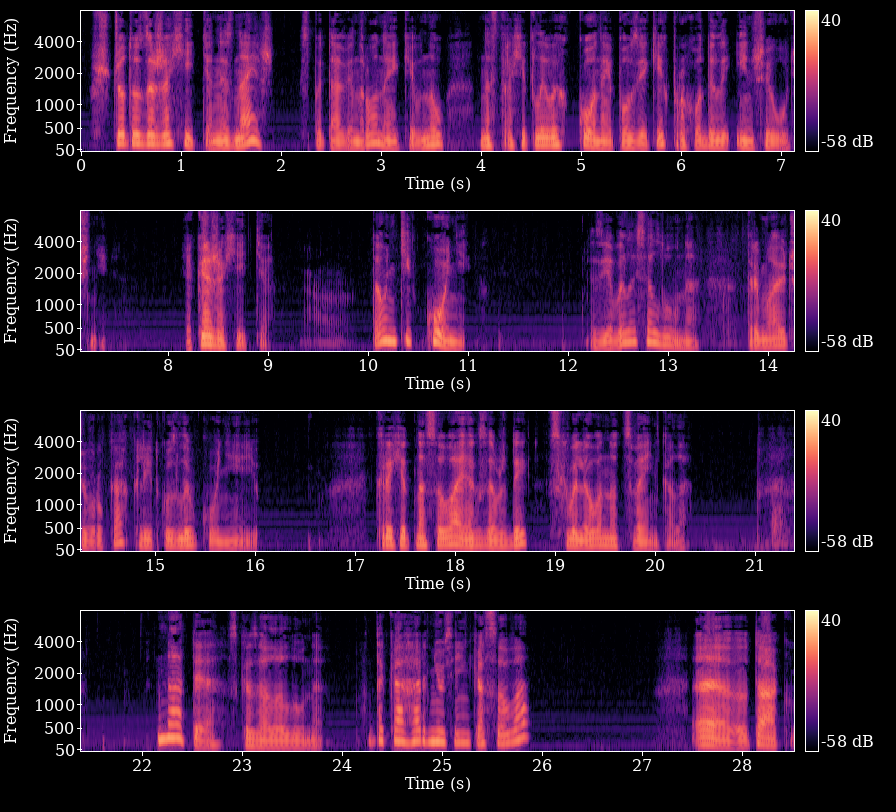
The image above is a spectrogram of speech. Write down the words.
Що то за жахіття, не знаєш? спитав він Рона і кивнув на страхітливих коней, повз яких проходили інші учні. Яке жахіття? Та он ті коні. З'явилася луна, тримаючи в руках клітку з ливконією. Крихітна сова, як завжди, схвильовано цвенькала. Нате, сказала Луна, така гарнюсінька сова. Е, Так,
